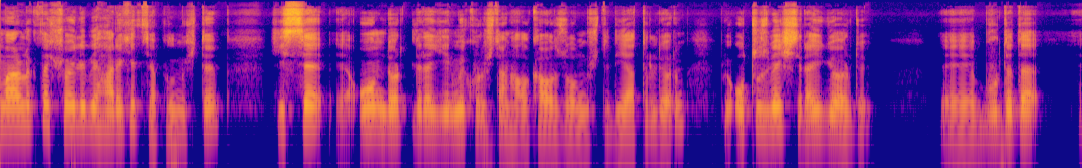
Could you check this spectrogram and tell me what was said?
varlıkta şöyle bir hareket yapılmıştı. Hisse 14 e, lira 20 kuruştan halka arz olmuştu diye hatırlıyorum. Bir 35 lirayı gördü. Ee, burada da e,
